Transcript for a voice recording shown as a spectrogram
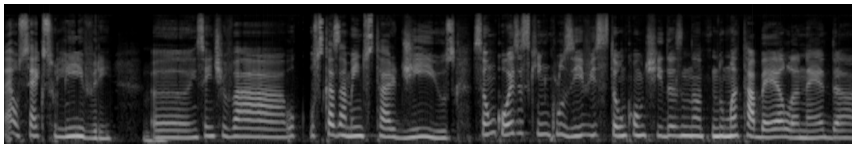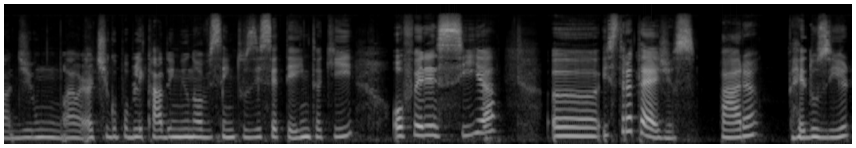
né, o sexo livre, uhum. uh, incentivar o, os casamentos tardios, são coisas que inclusive estão contidas na, numa tabela, né, da, de um artigo publicado em 1970 que oferecia uh, estratégias para reduzir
